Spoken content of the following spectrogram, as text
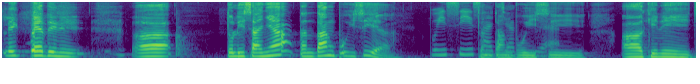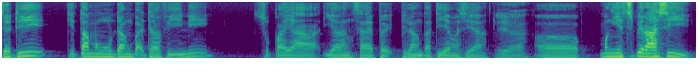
Clickbait ini. Eh, tulisannya tentang puisi ya? Puisi tentang sajak, puisi. Eh, gini, jadi kita mengundang Mbak Davi ini supaya yang saya bilang tadi ya Mas ya, Iya, eh, menginspirasi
